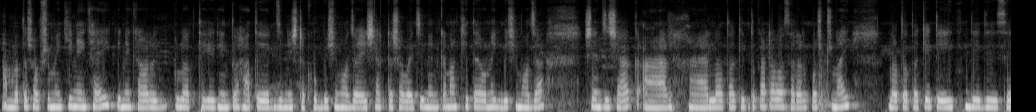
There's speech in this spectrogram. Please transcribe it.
আমরা তো সবসময় কিনে খাই। কিনে খাওয়ারগুলোর থেকে কিন্তু হাতের জিনিসটা খুব বেশি মজা। এই শাকটা সবাই চিনেন কেন? খেতে অনেক বেশি মজা। সেঞ্চি শাক আর হ্যাঁ, লতা কিন্তু কাটা বাছার আর কষ্ট নাই। লতাটা কেটেই দিয়ে দিয়েছে।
